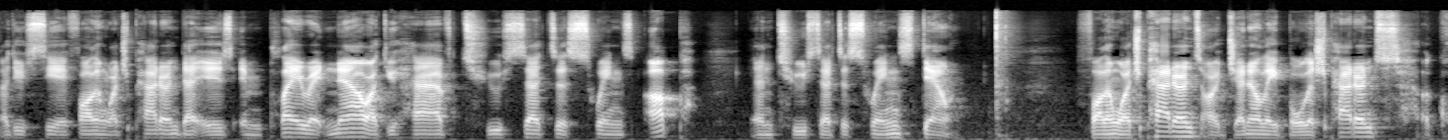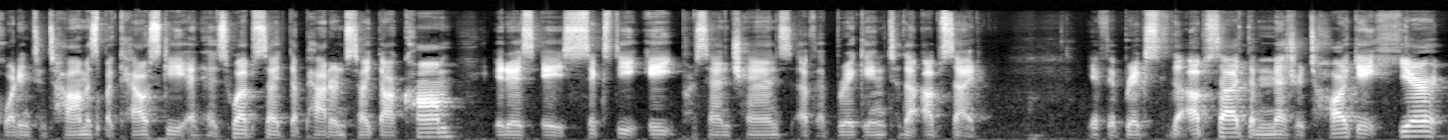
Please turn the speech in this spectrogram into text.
I do see a falling wedge pattern that is in play right now. I do have two sets of swings up and two sets of swings down. Falling wedge patterns are generally bullish patterns. According to Thomas Bulkowski and his website, thepatternsite.com, it is a 68% chance of it breaking to the upside. If it breaks to the upside, the measure target here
